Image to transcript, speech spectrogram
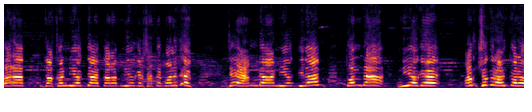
তারা যখন নিয়োগ দেয় তারা নিয়োগের সাথে বলে দেখ যে আমরা নিয়োগ দিলাম তোমরা নিয়োগে অংশগ্রহণ করো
